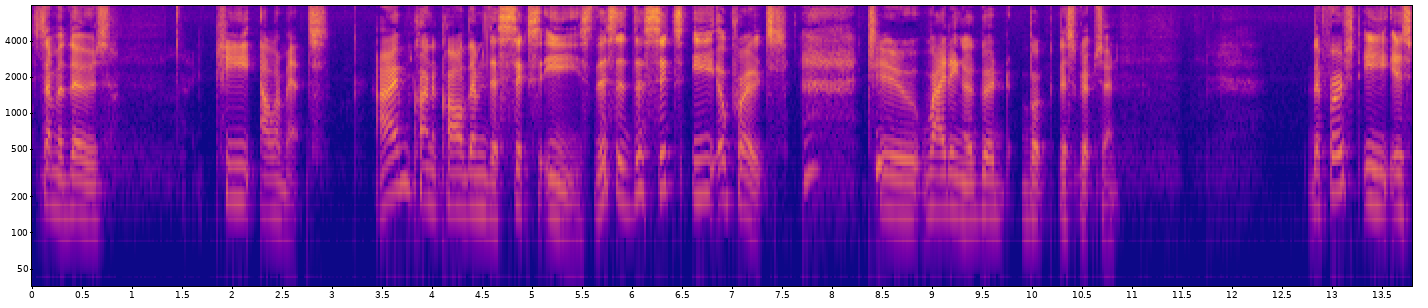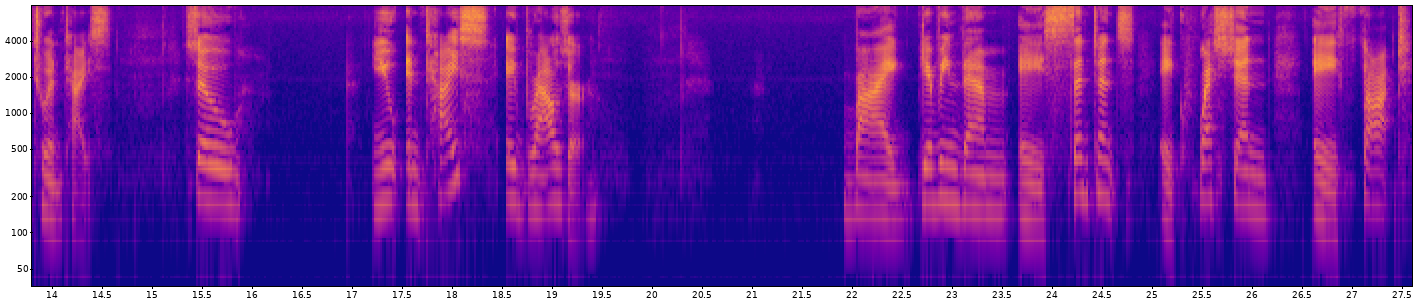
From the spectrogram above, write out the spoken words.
some of those key elements. I'm going to call them the six E's. This is the six E approach to writing a good book description. The first E is to entice. So you entice a browser by giving them a sentence, a question, a thought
